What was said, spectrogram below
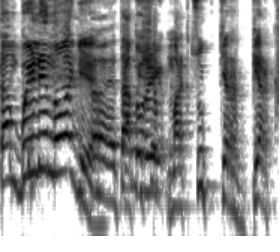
Там были ноги, э, которые Марк Цукерберг,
